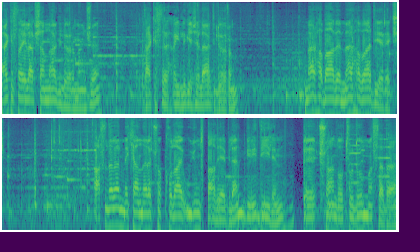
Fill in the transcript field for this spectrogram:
Herkese hayırlı akşamlar diliyorum önce. Herkese hayırlı geceler diliyorum. Merhaba ve merhaba diyerek. Aslında ben mekanlara çok kolay uyum sağlayabilen biri değilim. Ve şu anda oturduğum masada,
